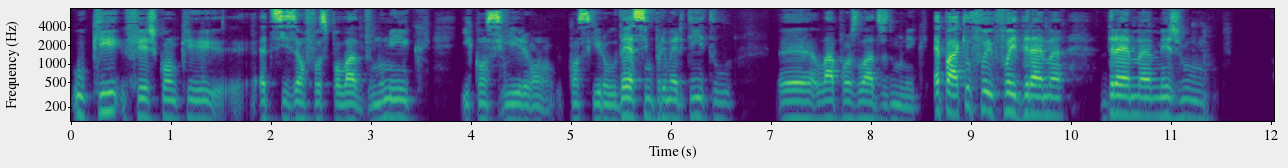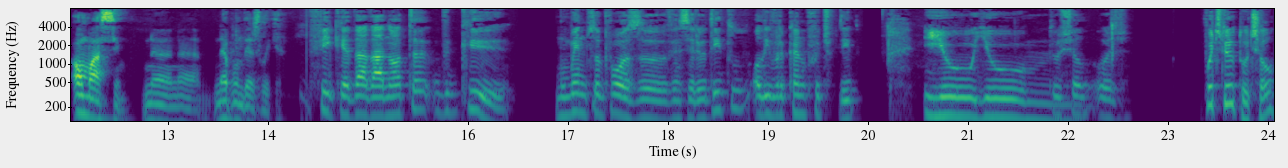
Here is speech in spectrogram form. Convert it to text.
o que fez com que a decisão fosse para o lado de Munique e conseguiram, conseguiram o 11 título uh, lá para os lados de Munique. Epá, aquilo foi, foi drama, drama mesmo ao máximo na, na, na Bundesliga. Fica dada a nota de que, momentos após vencer o título, Oliver Kahn foi despedido. E o. E o... Tuchel, hoje. Foi despedido o Tuchel?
